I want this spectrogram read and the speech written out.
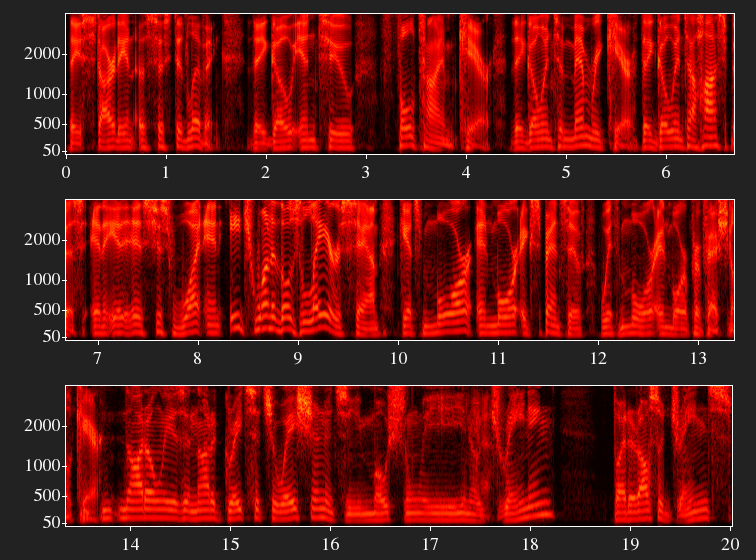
They start in assisted living, they go into full time care, they go into memory care, they go into hospice. And it's just one, and each one of those layers, Sam, gets more and more expensive with more and more professional care. Not only is it not a great situation, it's emotionally, you know, yeah. draining, but it also drains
